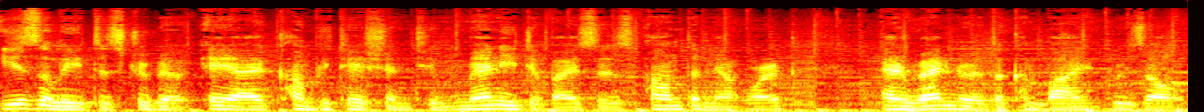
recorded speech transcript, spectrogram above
easily distribute AI computation to many devices on the network and render the combined result.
